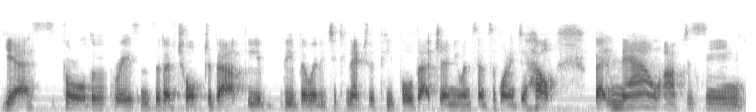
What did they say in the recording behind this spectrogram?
yes, for all the reasons that I've talked about the, the ability to connect with people, that genuine sense of wanting to help. But now, after seeing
